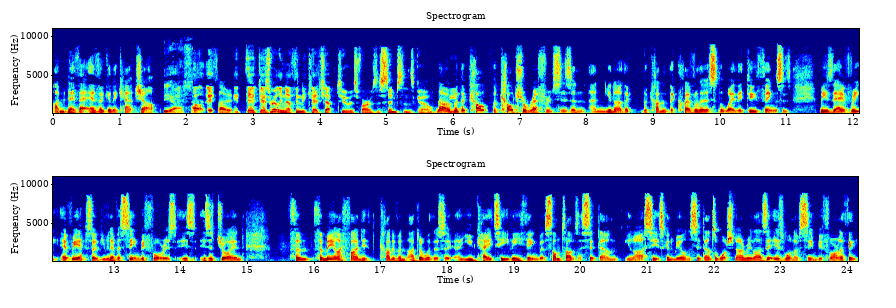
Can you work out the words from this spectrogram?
I'm never ever going to catch up. Yes. Well, it, so- it, there- there's really nothing to catch up to as far as The Simpsons go. No, I mean, but the cult, the cultural references and, and you know the the kind of the cleverness of the way they do things is, means that every every episode you've never seen before is is, is a joy. And for for me, I find it kind of an I don't know whether it's a, a UK TV thing, but sometimes I sit down, you know, I see it's going to be on, I sit down to watch it, and I realise it is one I've seen before, and I think,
